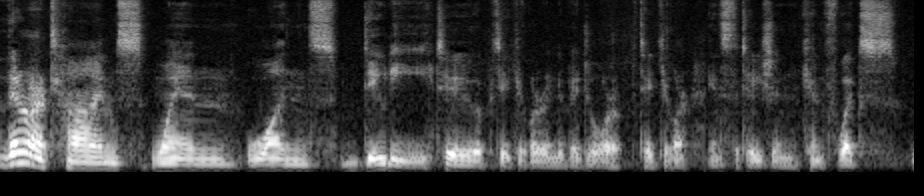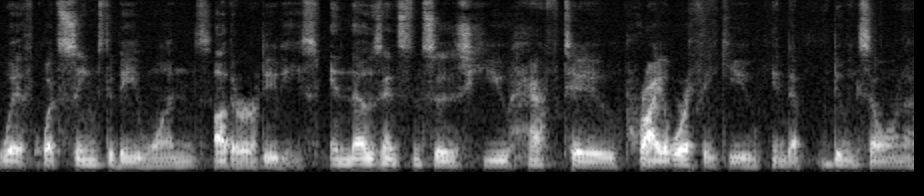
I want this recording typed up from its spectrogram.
There are times when one's duty to a particular individual or a particular institution conflicts with what seems to be one's other duties. In those instances, you have to prioritize. I think you end up doing so on a,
